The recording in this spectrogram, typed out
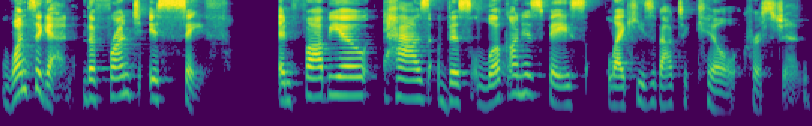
once again, the front is safe. And Fabio has this look on his face like he's about to kill Christian.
